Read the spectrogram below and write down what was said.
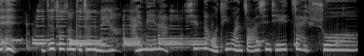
哎哎，你这周占卜占了没啊？还没啦，先让我听完早安星期一再说。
